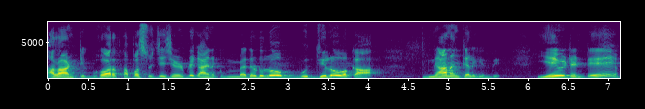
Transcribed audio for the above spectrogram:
అలాంటి ఘోర తపస్సు చేసేటప్పటికి ఆయనకు మెదడులో బుద్ధిలో ఒక జ్ఞానం కలిగింది. ఏమిటంటే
